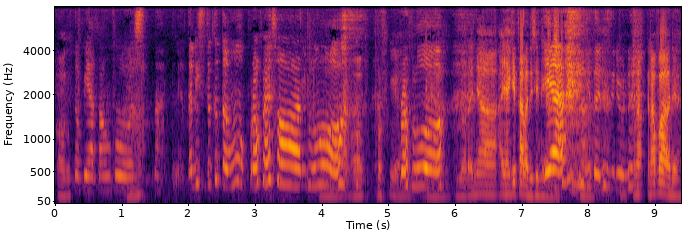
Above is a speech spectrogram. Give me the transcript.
oh, ke pihak kampus. Nah, ternyata di situ ketemu Profesor Luo. oh prof ya Prof Luo. Ya, ibaratnya ayah kita lah di sini Iya, kan? kita di sini bener. Kena- kenapa dia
